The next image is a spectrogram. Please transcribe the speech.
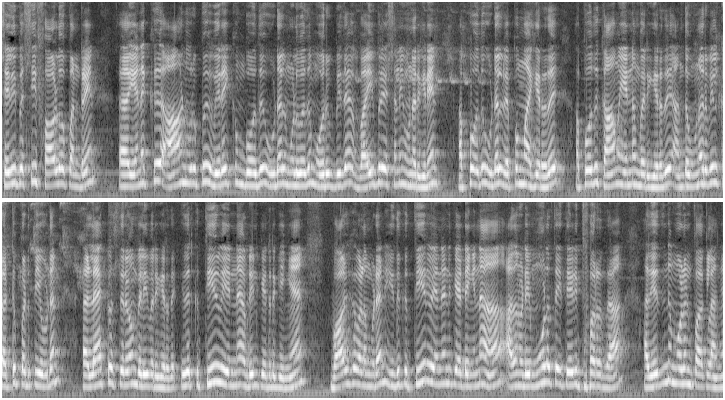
செலிபஸி ஃபாலோ பண்ணுறேன் எனக்கு ஆண் உறுப்பு விரைக்கும் போது உடல் முழுவதும் ஒரு வித வைப்ரேஷனை உணர்கிறேன். அப்போது உடல் வெப்பமாகிறது. அப்போது காம எண்ணம் வருகிறது. அந்த உணர்வில் கட்டுப்படுத்தியவுடன் லாக்டோஸ் திரவம் வெளிவருகிறது. இதற்கு தீர்வு என்ன அப்படின்னு கேட்டிருக்கீங்க? வாழ்க வளமுடன். இதுக்கு தீர்வு என்னன்னு கேட்டிங்கன்னா அதனுடைய மூலத்தை தேடி போகிறதா அது எந்த மூலம்னு பார்க்கலாங்க.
